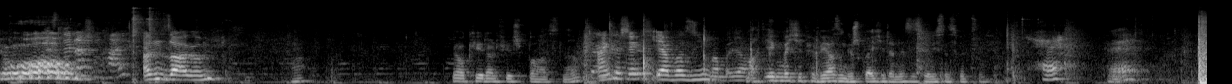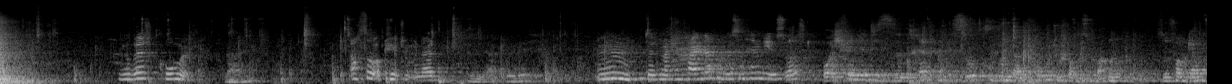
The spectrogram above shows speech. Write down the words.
Oh, Ist der schon heiß? Ansage. Ja, okay, dann viel Spaß, ne? Eigentlich denke ich eher war sieben, aber ja. Macht irgendwelche perversen Gespräche, dann ist es wenigstens witzig. Hä? Hä? Du bist komisch. Nein. Ach so, okay, tut mir leid. Merkwürdig. Mm, soll ich mal fallen lassen, wessen Handy ist das? Boah, ich finde diese Treppe ist so cool, um da Foto von zu machen. So von ganz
